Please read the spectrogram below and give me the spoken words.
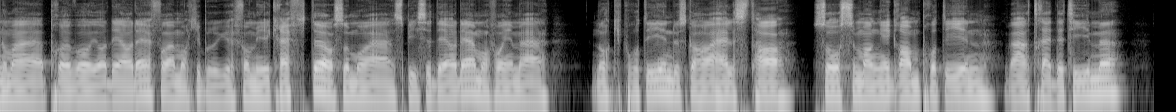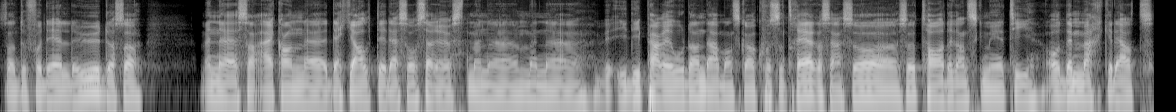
nå må jeg prøve å gjøre det og det, for jeg må ikke bruke for mye krefter, og så må jeg spise det og det, jeg må få i meg nok protein. Du skal helst ha så og så mange gram protein hver tredje time, sånn at du fordeler det ut. og så men eh, jeg kan, eh, det er ikke alltid det er så seriøst, men, eh, men i de periodene der man skal konsentrere seg, så, så tar det ganske mye tid. Og det merker det at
